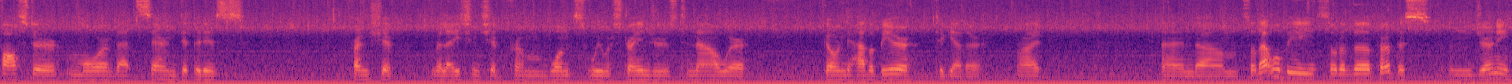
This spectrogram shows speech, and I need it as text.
foster more of that serendipitous friendship relationship from once we were strangers to now we're going to have a beer together, right? And um, so that will be sort of the purpose and journey,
